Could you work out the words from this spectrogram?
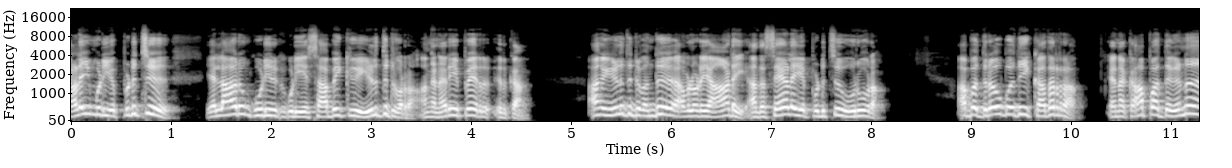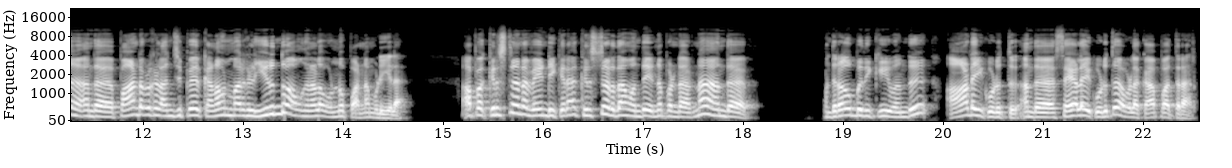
தலைமுடியை பிடிச்சு எல்லாரும் கூடியிருக்கக்கூடிய சபைக்கு இழுத்துட்டு வர்றான். அங்கே நிறைய பேர் இருக்காங்க. அங்கே இழுத்துட்டு வந்து அவளுடைய ஆடை அந்த சேலையை பிடிச்சி உருவுறான். அப்போ திரௌபதி கதறா என்னை காப்பாற்றுக்குன்னு அந்த பாண்டவர்கள் அஞ்சு பேர் கணவன்மார்கள் இருந்தும் அவங்களால ஒன்றும் பண்ண முடியல. அப்போ கிருஷ்ணனை வேண்டிக்கிறான். கிருஷ்ணர் தான் வந்து என்ன பண்ணுறாருன்னா அந்த திரௌபதிக்கு வந்து ஆடை கொடுத்து அந்த சேலை கொடுத்து அவளை காப்பாற்றுறார்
